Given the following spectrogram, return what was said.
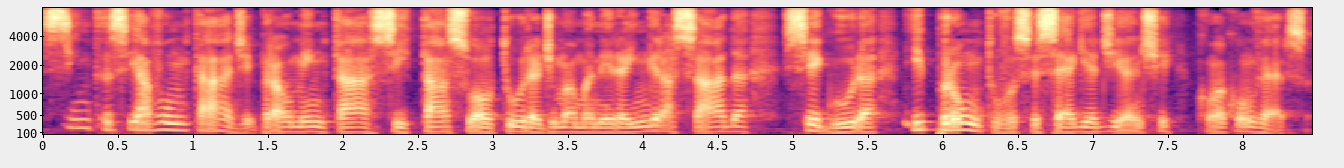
sinta-se à vontade para aumentar, citar sua altura de uma maneira engraçada, segura e pronto, você segue adiante com a conversa.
